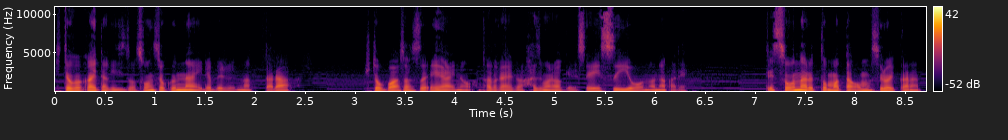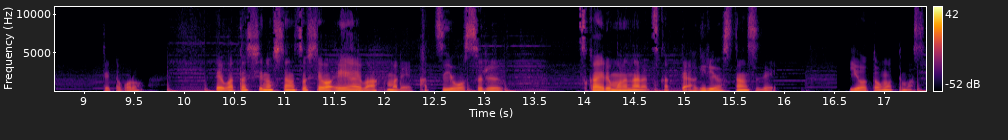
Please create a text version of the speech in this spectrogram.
人が書いた記事と遜色ないレベルになったら、人 VSAI の戦いが始まるわけです。SEO の中で。で、そうなるとまた面白いかなってところ。で、私のスタンスとしては AI はあくまで活用する、使えるものなら使ってあげるよスタンスで言おうと思ってます。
